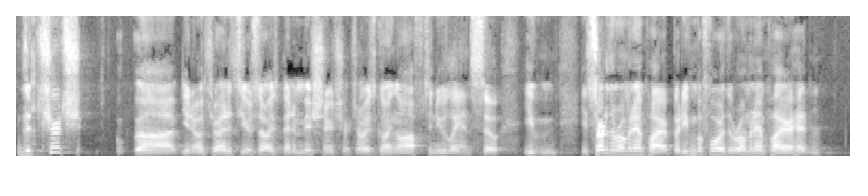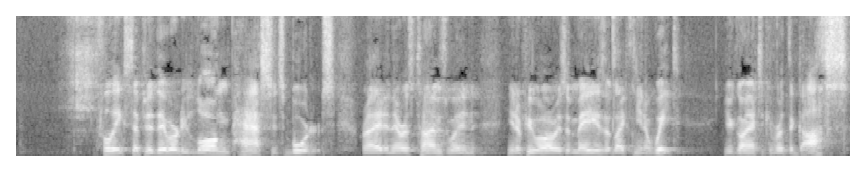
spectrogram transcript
the church uh, you know, throughout its years, has always been a missionary church, always going off to new lands. So even, it started in the Roman Empire, but even before the Roman Empire had fully accepted, they were already long past its borders, right? And there was times when, you know, people were always amazed at, like, you know, wait, you're going to, to convert the Goths?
